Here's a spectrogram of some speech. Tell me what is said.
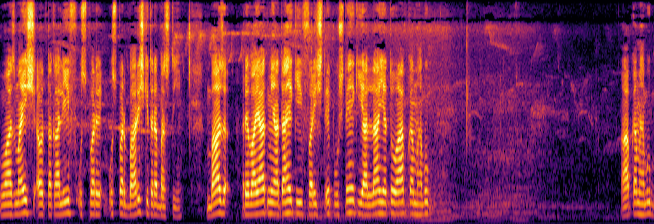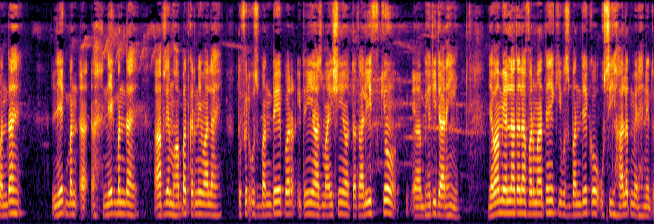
وہ آزمائش اور تکالیف اس پر اس پر بارش کی طرح برستی ہے۔ بعض روایات میں آتا ہے کہ فرشتے پوچھتے ہیں کہ اللہ، یا تو آپ کا محبوب، آپ کا محبوب بندہ ہے، نیک بند نیک بندہ ہے، آپ سے محبت کرنے والا ہے۔ تو پھر اس بندے پر اتنی آزمائشیں اور تکالیف کیوں بھیجی جا رہی ہیں؟ جواب میں اللہ تعالیٰ فرماتے ہیں کہ اس بندے کو اسی حالت میں رہنے دو۔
